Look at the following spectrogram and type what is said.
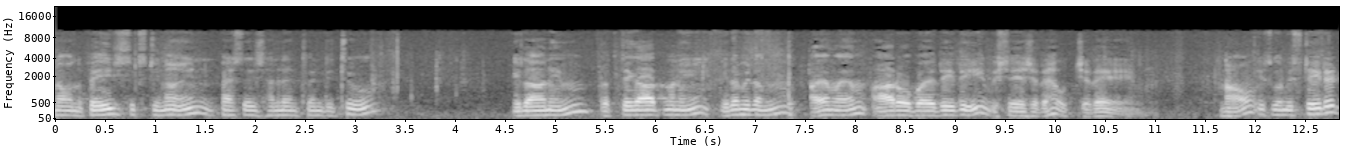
now on the page 69, passage 122. इदानीं प्रत्यगात्मनि इदमिदम् अयमयम् आरोपयति इति विशेषतः उच्यते Now it's going to be stated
